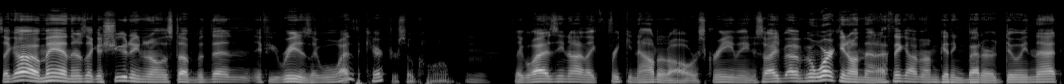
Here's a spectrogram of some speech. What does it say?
it's like, oh man, there's like a shooting and all this stuff. But then if you read, it's like, well, why is the character so calm? Mm. It's like, why is he not like freaking out at all or screaming? So I, I've been working on that. I think I'm, I'm getting better at doing that.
